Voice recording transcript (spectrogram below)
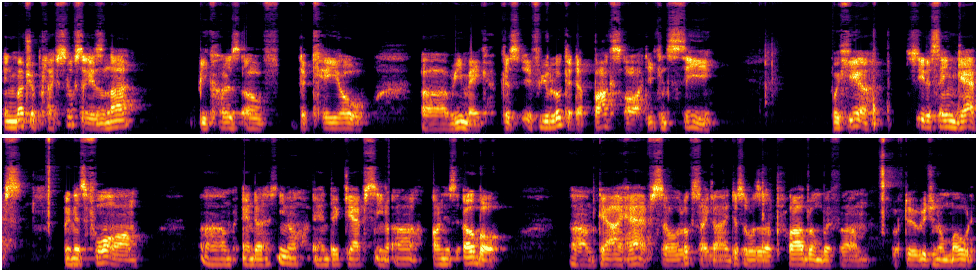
in Metroplex looks like it's not because of the KO uh, remake. Because if you look at the box art, you can see, but here, see the same gaps in his forearm um, and uh, you know, and the gaps you know uh, on his elbow um, that I have. So it looks like uh, this was a problem with um, with the original mold. You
